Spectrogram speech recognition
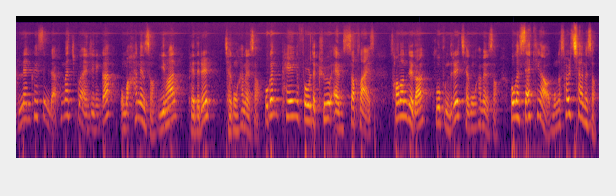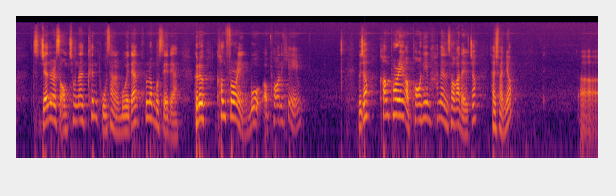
블랭크 했습니다. 흠만 찍고 앉으니까 뭐뭐 하면서 이러한 배들을 제공하면서 혹은 paying for the crew and supplies 선원들과 구호품들을 제공하면서 혹은 setting out 뭔가 설치하면서 generous 엄청난 큰 보상을 뭐에 대한 콜럼버스에 대한 그리고 conferring 뭐 upon him 그죠? conferring upon him 하면서가 되겠죠? 잠시만요. 어,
